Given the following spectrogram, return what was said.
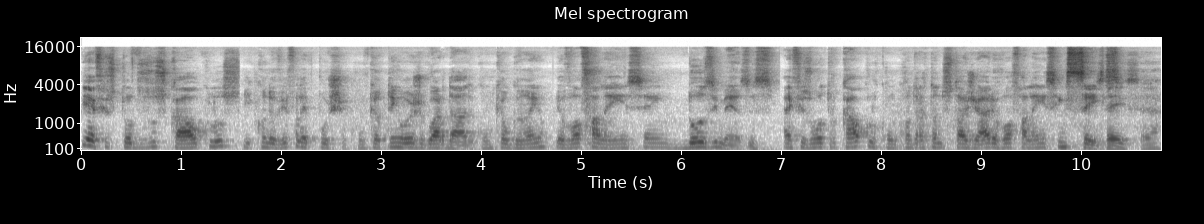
E aí fiz todos os cálculos. E quando eu vi, falei, puxa, com o que eu tenho hoje guardado, com o que eu ganho, eu vou à falência em 12 meses. Aí fiz um outro cálculo com contratando estagiário, eu vou à falência em 6. Seis, é.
